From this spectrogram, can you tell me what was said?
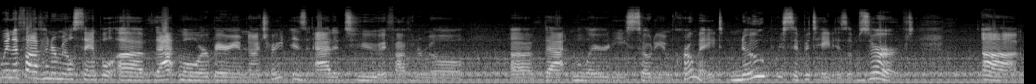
When a 500 ml sample of that molar barium nitrate is added to a 500 ml of that molarity sodium chromate, no precipitate is observed. Um,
